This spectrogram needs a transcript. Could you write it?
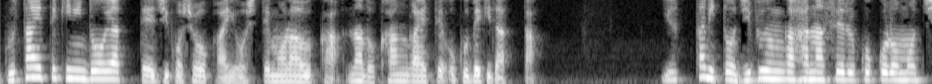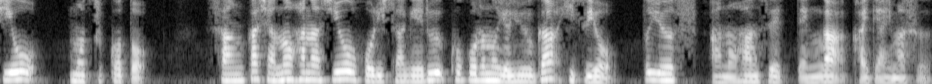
具体的にどうやって自己紹介をしてもらうかなど考えておくべきだった。ゆったりと自分が話せる心持ちを持つこと、参加者の話を掘り下げる心の余裕が必要。という、あの、反省点が書いてあります。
